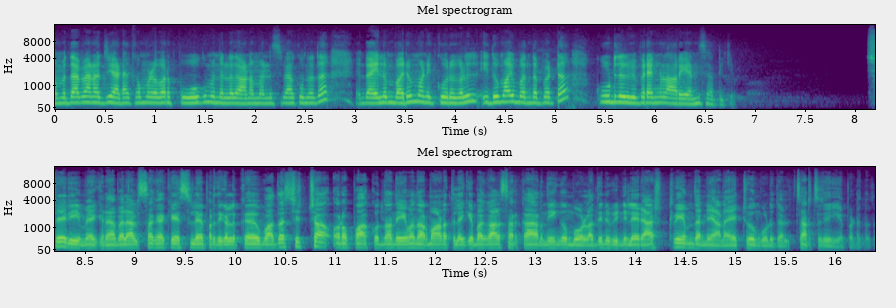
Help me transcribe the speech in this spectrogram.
മമതാ ബാനർജി അടക്കമുള്ളവർ പോകുമെന്നുള്ളതാണ് മനസ്സിലാക്കുന്നത്. എന്തായാലും വരും മണിക്കൂറുകളിൽ ഇതുമായി ബന്ധപ്പെട്ട് കൂടുതൽ വിവരങ്ങൾ അറിയാൻ സാധിക്കും. ശരി മേഘന. ബലാത്സംഗ കേസിലെ പ്രതികൾക്ക് വധശിക്ഷ ഉറപ്പാക്കുന്ന നിയമനിർമ്മാണത്തിലേക്ക് ബംഗാൾ സർക്കാർ നീങ്ങുമ്പോൾ അതിനു പിന്നിലെ രാഷ്ട്രീയം തന്നെയാണ് ഏറ്റവും കൂടുതൽ ചർച്ച ചെയ്യപ്പെടുന്നത്.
